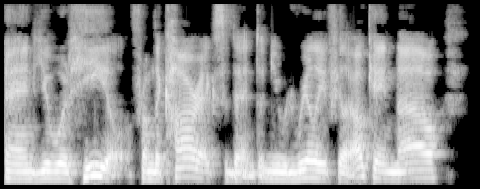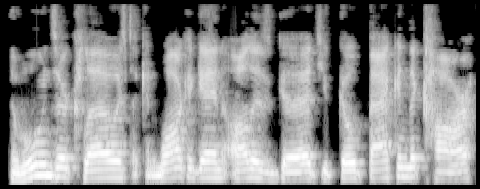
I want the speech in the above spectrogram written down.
and you would heal from the car accident and you would really feel, okay, now the wounds are closed. I can walk again. All is good. You go back in the car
